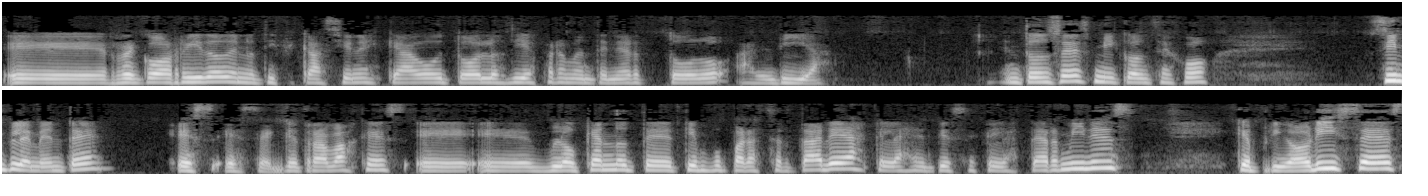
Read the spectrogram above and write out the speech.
eh, recorrido de notificaciones que hago todos los días para mantener todo al día. Entonces, mi consejo simplemente es ese, que trabajes eh, eh, bloqueándote tiempo para hacer tareas, que las empieces, que las termines, que priorices,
